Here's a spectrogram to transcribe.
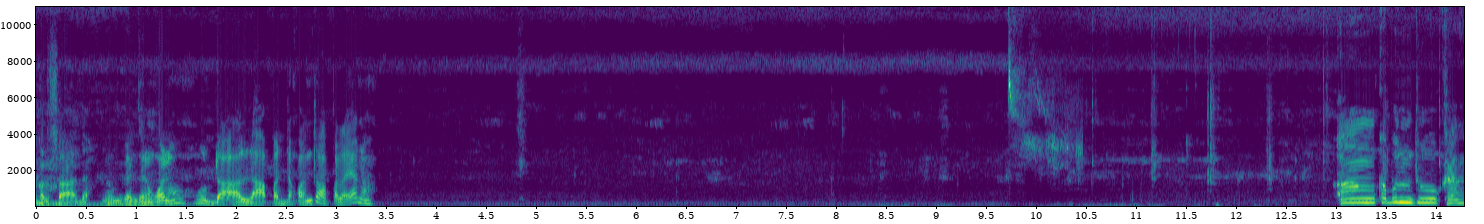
Kalsada. Ang ganda ng ano. Oh, da, lapad na kanto. Pala yan ah. Ang kabundukan.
